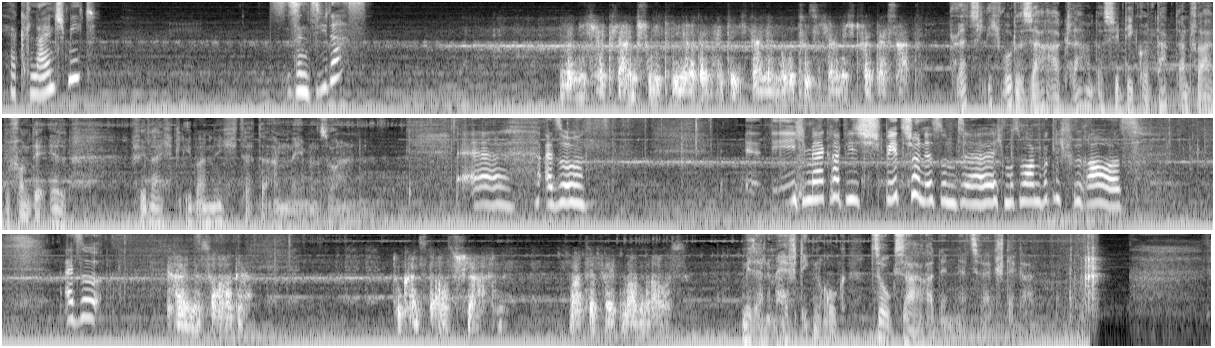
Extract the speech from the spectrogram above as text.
Herr Kleinschmied? Sind Sie das? Wenn ich Herr Kleinschmied wäre, dann hätte ich deine Note sicher nicht verbessert. Plötzlich wurde Sarah klar, dass sie die Kontaktanfrage von DL vielleicht lieber nicht hätte annehmen sollen. Äh, also. Ich merke gerade, wie spät es schon ist und äh, ich muss morgen wirklich früh raus. Also. Keine Sorge. Du kannst ausschlafen. Mathe fällt morgen aus. Mit einem heftigen Ruck zog Sarah den Netzwerkstecker.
